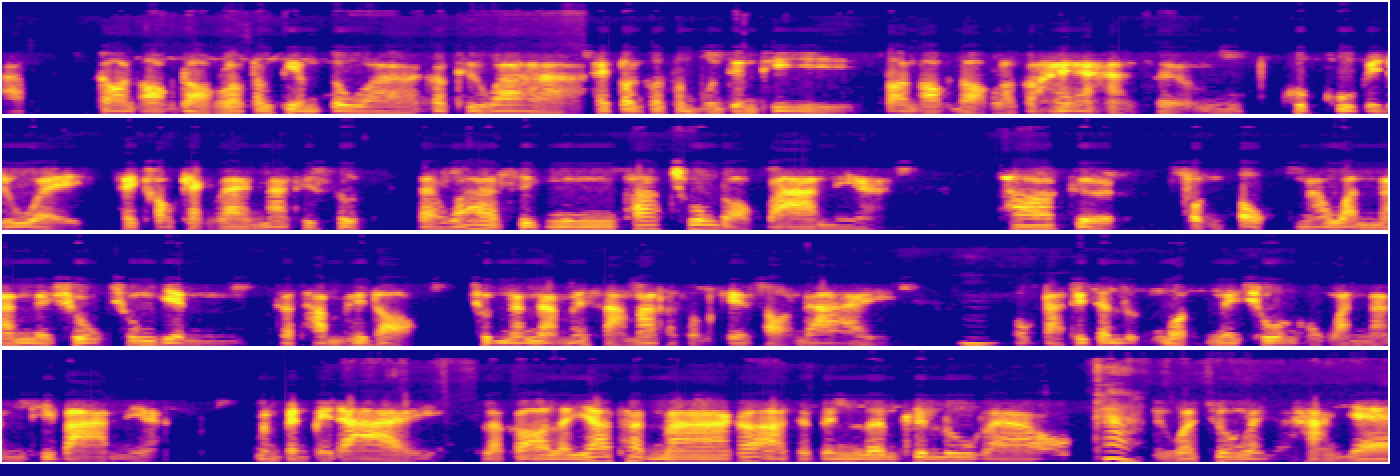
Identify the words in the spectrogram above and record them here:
ครับ ก่อนออกดอกเราต้องเตรียมตัวก็คือว่าให้ต้นเขาสมบูรณ์เต็มที่ตอนออกดอกเราก็ให้อาหารเสริมควบคู่ไปด้วย ให้เขาแข็งแรงมากที่สุด แต่ว่าสิ่งหนึ่งถ้าช่วงดอกบานเนี่ย ถ้าเกิดฝนตกนะวันนั้นในช่วงช่วงเย็นจะทำให้ดอกชุดนั้นน่ะไม่สามารถผสมเกสรได้ โอกาสที่จะหลุดหมดในช่วงของวันนั้นที่บานเนี่ย มันเป็นไปได้ แล้วก็ระยะถัดมาก็อาจจะเป็นเริ่มขึ้นลูกแล้วค่ะหรือว่าช่วงระยะห่างแย้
